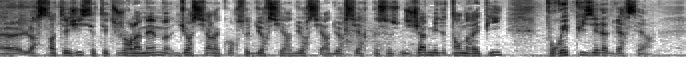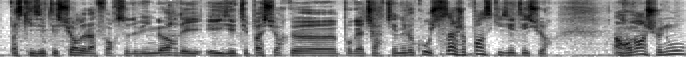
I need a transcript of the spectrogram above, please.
euh, leur stratégie c'était toujours la même durcir la course, durcir, durcir, durcir, que ce soit jamais de temps de répit pour épuiser l'adversaire. Parce qu'ils étaient sûrs de la force de Vingord et, ils n'étaient pas sûrs que Pogacar tienne le coup. Ça, je pense qu'ils étaient sûrs. En revanche, nous,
